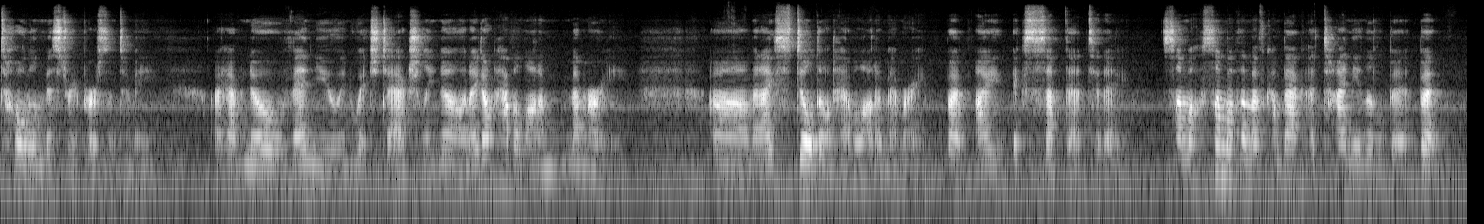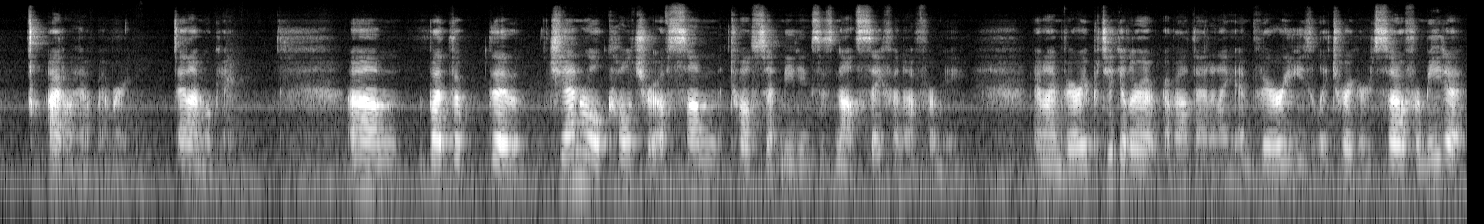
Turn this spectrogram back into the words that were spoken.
total mystery person to me. I have no venue in which to actually know, and I don't have a lot of memory. Um, and I still don't have a lot of memory, but I accept that today. Some some of them have come back a tiny little bit, but I don't have memory, and I'm okay. Um, but the the general culture of some 12 step meetings is not safe enough for me. And I'm very particular about that, and I am very easily triggered. So, for me to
